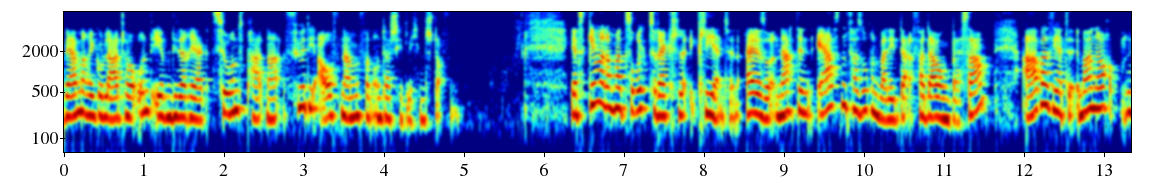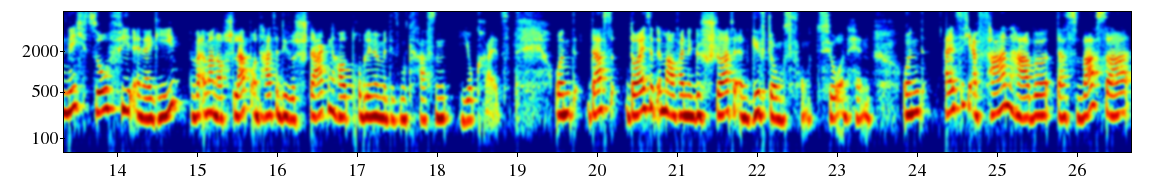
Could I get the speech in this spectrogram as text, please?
Wärmeregulator und eben dieser Reaktionspartner für die Aufnahme von unterschiedlichen Stoffen. Jetzt gehen wir nochmal zurück zu der Klientin. Also, nach den ersten Versuchen war die Verdauung besser, aber sie hatte immer noch nicht so viel Energie, war immer noch schlapp und hatte diese starken Hautprobleme mit diesem krassen Juckreiz. Und das deutet immer auf eine gestörte Entgiftungsfunktion hin. Und als ich erfahren habe, dass Wasser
